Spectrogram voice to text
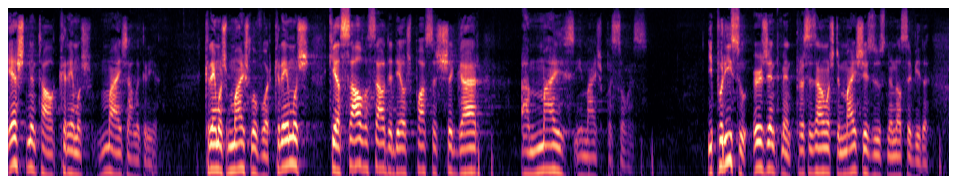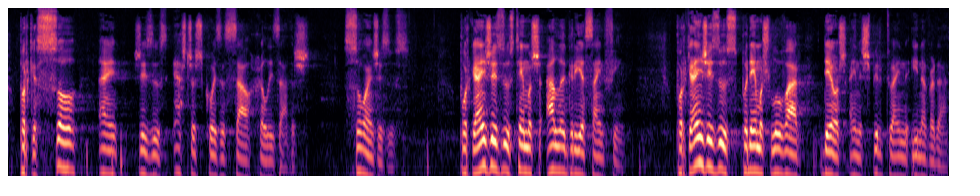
Este Natal queremos mais alegria. Queremos mais louvor. Queremos que a salvação de Deus possa chegar a mais e mais pessoas. E por isso, urgentemente, precisamos de mais Jesus na nossa vida. Porque só em Jesus estas coisas são realizadas. Só em Jesus. Porque em Jesus temos alegria sem fim. Porque em Jesus podemos louvar Deus em espírito e na verdade.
